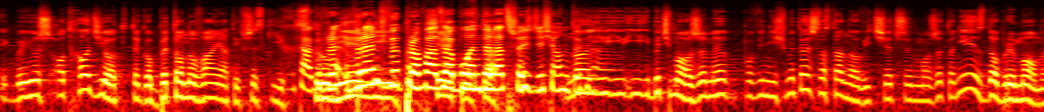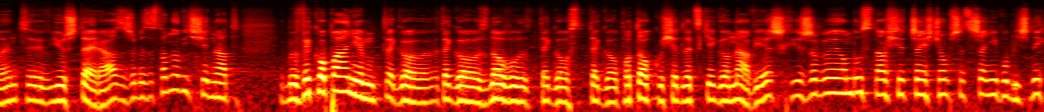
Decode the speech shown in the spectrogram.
jakby już odchodzi od tego betonowania tych wszystkich tak, strumieni. wręcz wyprowadza cieków, błędy tak. lat 60. No i, i, i być może my powinniśmy też zastanowić się, czy może to nie jest dobry moment y, już teraz, żeby zastanowić się nad jakby wykopaniem tego, tego znowu tego, tego potoku siedleckiego na wierzch, i żeby on był stał się częścią przestrzeni publicznych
